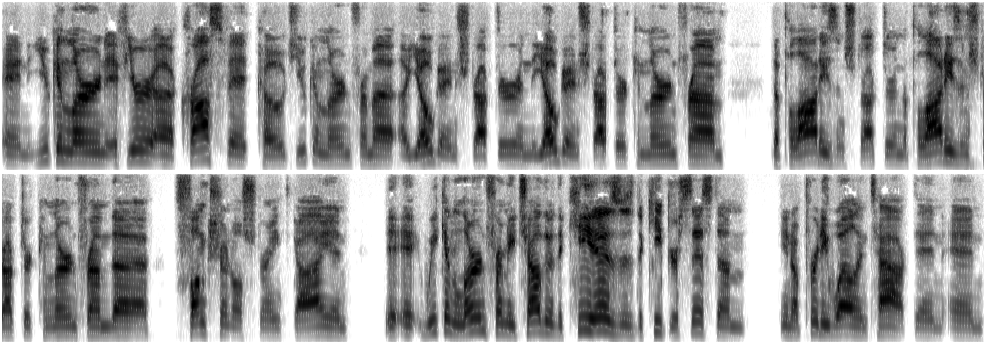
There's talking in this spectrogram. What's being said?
and you can learn if you're a CrossFit coach, you can learn from a, a yoga instructor, and the yoga instructor can learn from the Pilates instructor, and the Pilates instructor can learn from the functional strength guy, and it, it, we can learn from each other. The key is is to keep your system, you know, pretty well intact, and and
